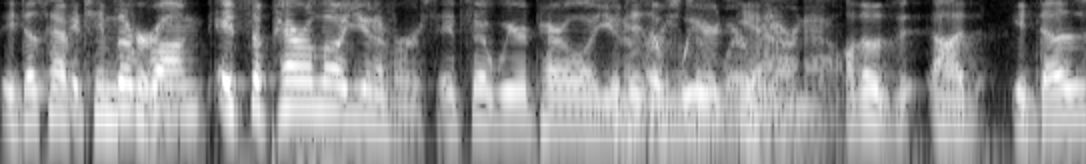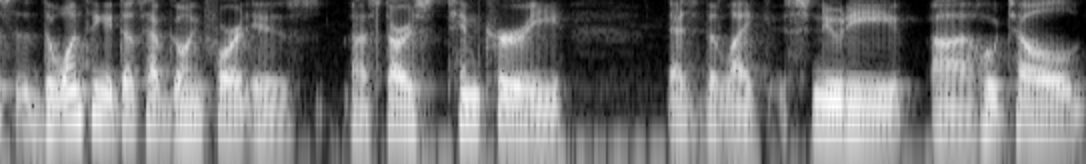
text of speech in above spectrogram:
it does have It's Tim the Curry. wrong. It's a parallel universe. It's a weird parallel universe is a weird to where yeah. we are now. Although the, uh, it does the one thing it does have going for it is uh, stars Tim Curry as the like snooty uh, hotel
